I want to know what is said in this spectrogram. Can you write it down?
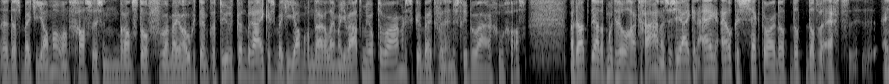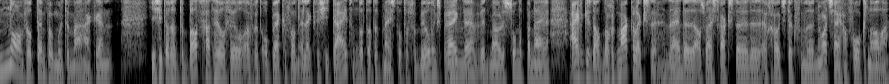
dat is een beetje jammer, want gas is een brandstof waarmee je hoge temperaturen kunt bereiken. Het is een beetje jammer om daar alleen maar je water mee op te warmen. Dus dan kun je beter voor de industrie bewaren, groen gas. Maar dat, ja, dat moet heel hard gaan. En zo zie je eigenlijk in elke sector dat, dat, dat we echt enorm veel tempo moeten maken. En je ziet dat het debat gaat heel veel over het opwekken van elektriciteit. Omdat dat het meest tot de verbeelding spreekt. Mm. Hè? Windmolens, zonnepanelen. Eigenlijk is dat nog het makkelijkste. Hè? De, als wij straks de, de, een groot stuk van de Noordzee gaan volknallen.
